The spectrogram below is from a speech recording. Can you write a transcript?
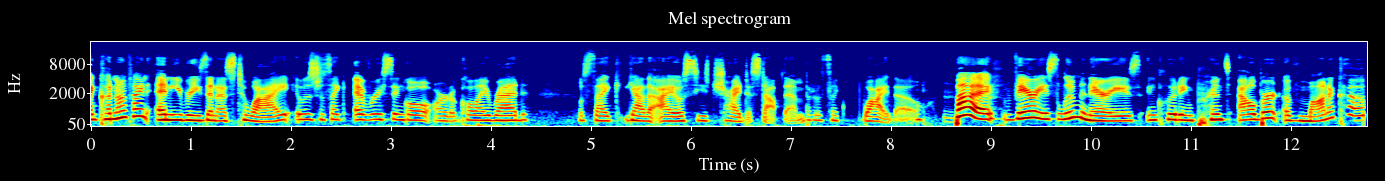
I could not find any reason as to why. It was just like every single article I read was like, yeah, the IOC tried to stop them, but it was like, why though? Mm. But various luminaries, including Prince Albert of Monaco,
